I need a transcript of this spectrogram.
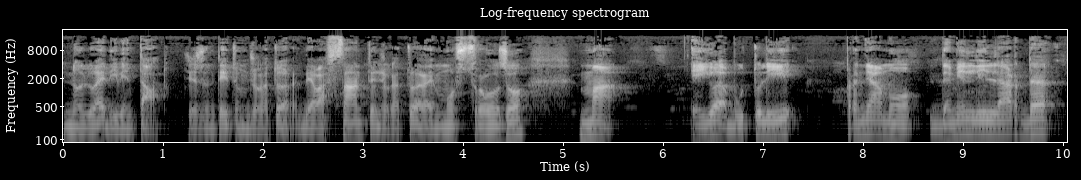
Non lo è diventato. Jason Tatum è un giocatore devastante, un giocatore mostruoso, ma, e io la butto lì, prendiamo Damien Lillard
